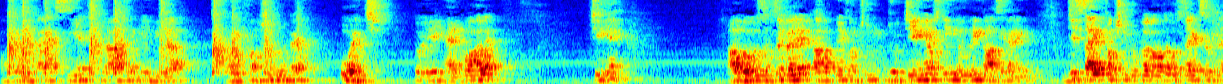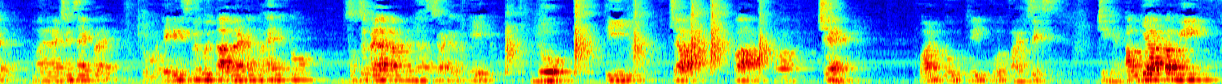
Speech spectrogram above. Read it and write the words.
और फिर लिखा है सी एच लगी है बी आर और एक फ़ंक्शन ग्रुप है ओ एच तो ये एल्कोहल है। ठीक है? अब सबसे पहले आप अपने फ़ंक्शन जो चेन है उसकी नंबरिंग कहाँ से करेंगे? जिस साइड फ़ंक्शन ग्रुप लगा होता है, उस साइड से होता है। हमारा हैंड साइड पर है। तो लेकिन इसमें कोई कार्बन आइटम तो है नहीं तो सबसे पहला कार्बन आइटम यहाँ से स्टार्ट होगा एक, दो, तीन, चार, पाँच और छह। One two three four five six ठीक है, अब ये आपका मेन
